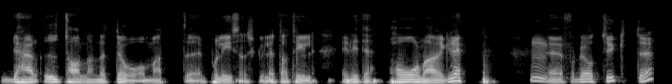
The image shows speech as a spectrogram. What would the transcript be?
det här uttalandet då om att eh, polisen skulle ta till ett lite hårdare grepp. Mm. Eh, för då tyckte,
